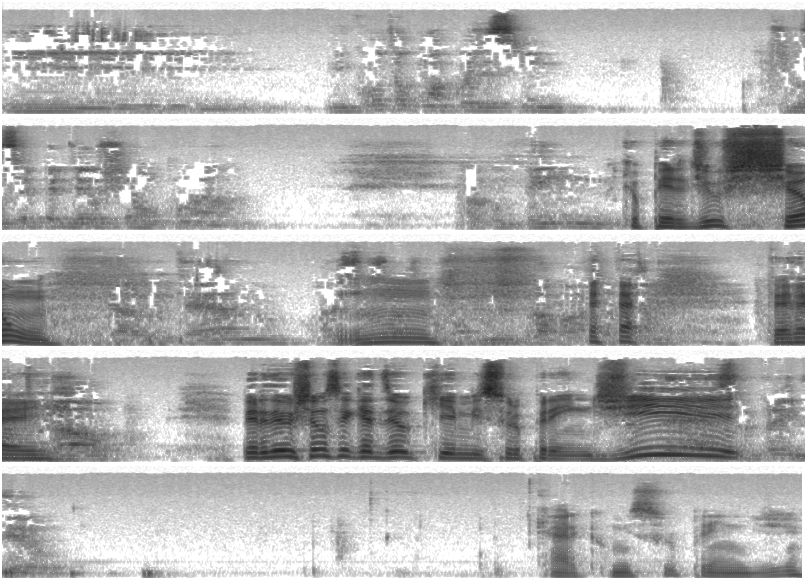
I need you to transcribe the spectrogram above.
E me conta alguma coisa assim que você perdeu o chão com ela. Algo bem Que eu perdi o chão. aí. Natural. Perdeu o chão, você quer dizer o quê? Me É, surpreendi? surpreendeu. Cara, que eu me surpreendi.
